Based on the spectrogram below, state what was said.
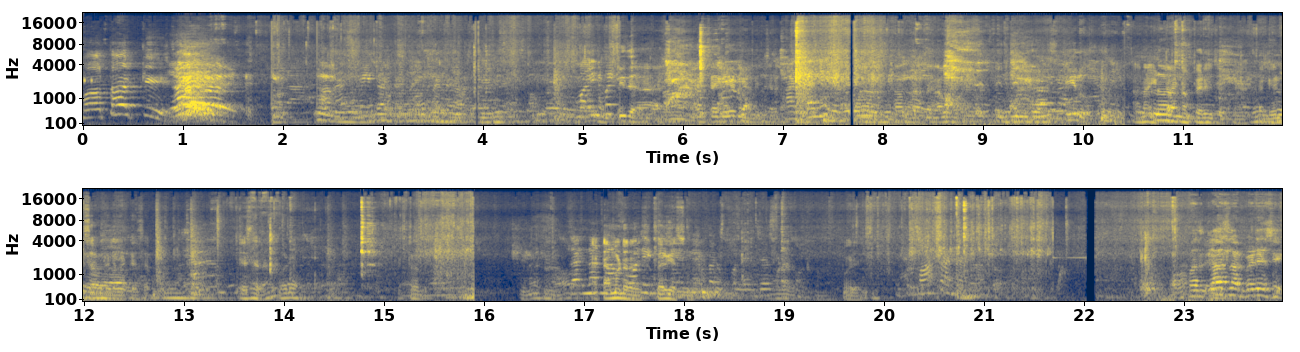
మాతాకి తీరు అలా ఇట్లా నా పేరు చెప్పిన గిన్నె సభ్యులు పెట్టేశారు చేశారా టమాటో రైస్ పెరిగేస్తున్నాం ఒక పది గ్లాసులు పెట్టేసి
